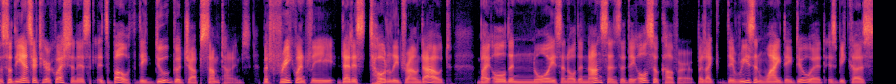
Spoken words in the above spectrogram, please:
so the answer to your question is it's both. They do good jobs sometimes, but frequently that is totally drowned out by all the noise and all the nonsense that they also cover. But like the reason why they do it is because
